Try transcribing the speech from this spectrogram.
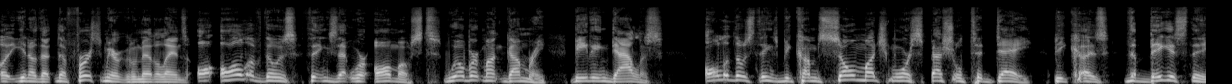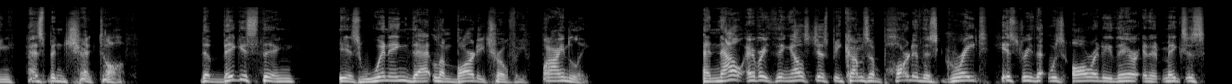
uh, you know the the first miracle at Meadowlands, all, all of those things that were almost Wilbert Montgomery beating Dallas. All of those things become so much more special today because the biggest thing has been checked off. The biggest thing is winning that Lombardi trophy finally. And now everything else just becomes a part of this great history that was already there, and it makes us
